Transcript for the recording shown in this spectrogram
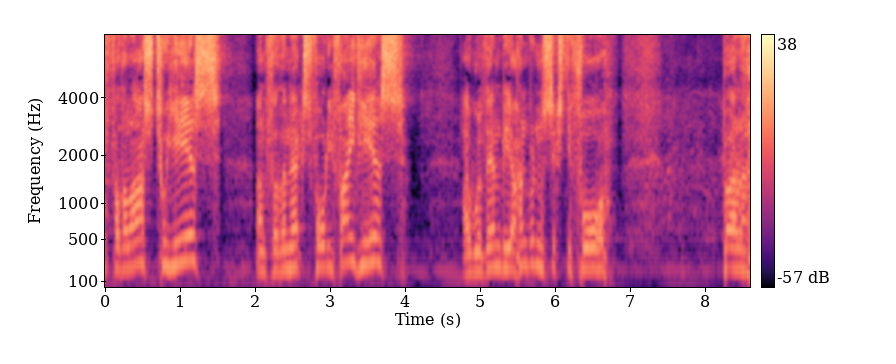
for the last two years and for the next 45 years, I will then be 164. But uh,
